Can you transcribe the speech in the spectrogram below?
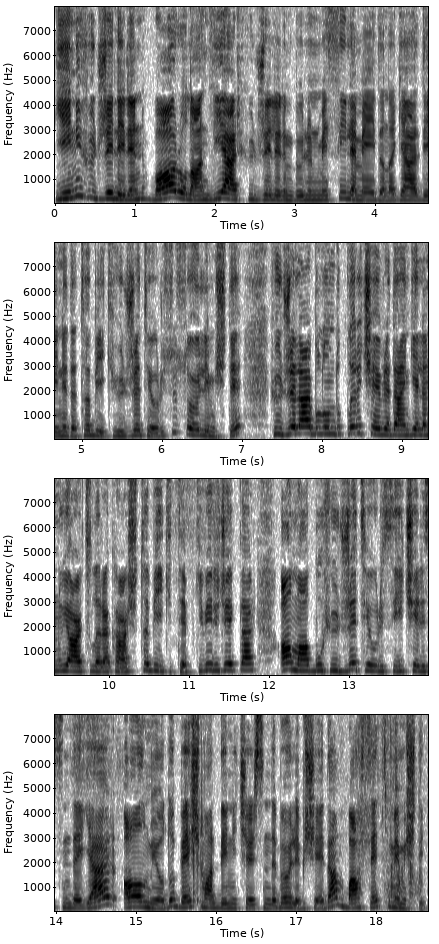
Yeni hücrelerin var olan diğer hücrelerin bölünmesiyle meydana geldiğini de tabii ki hücre teorisi söylemişti. Hücreler bulundukları çevreden gelen uyartılara karşı tabii ki tepki verecekler ama bu hücre teorisi içerisinde yer almıyordu. Beş maddenin içerisinde böyle bir şeyden bahsetmemiştik.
